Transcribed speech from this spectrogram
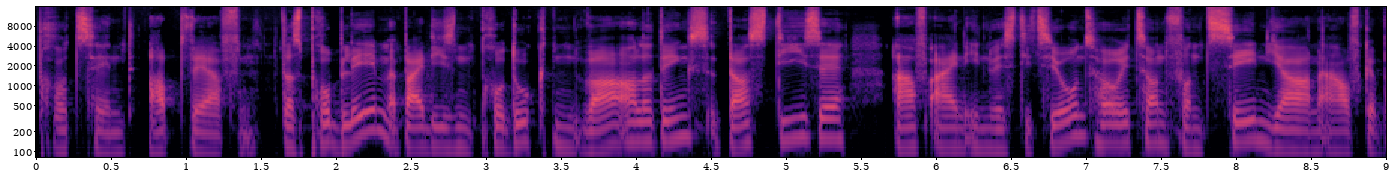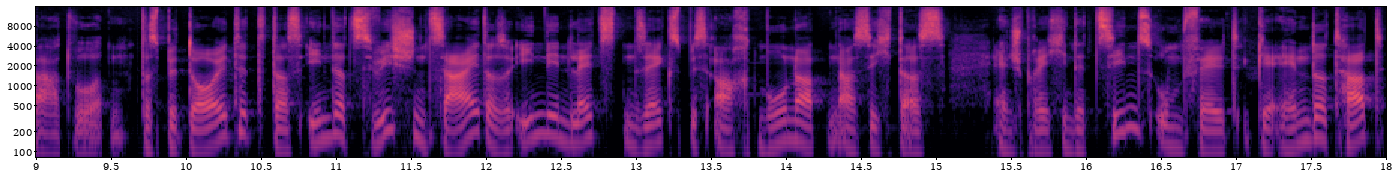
Prozent abwerfen. Das Problem bei diesen Produkten war allerdings, dass diese auf einen Investitionshorizont von 10 Jahren aufgebaut wurden. Das bedeutet, dass in der Zwischenzeit, also in den letzten sechs bis acht Monaten, als sich das entsprechende Zinsumfeld geändert hat,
